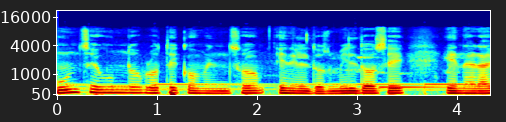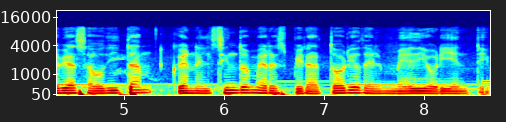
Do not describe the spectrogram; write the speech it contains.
Un segundo brote comenzó en el 2012 en Arabia Saudita con el síndrome respiratorio del Medio Oriente.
